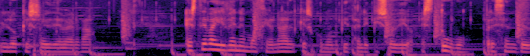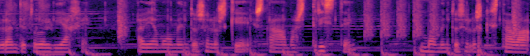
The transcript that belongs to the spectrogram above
lo que soy de verdad. Este vaivén emocional, que es como empieza el episodio, estuvo presente durante todo el viaje. Había momentos en los que estaba más triste, momentos en los que estaba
